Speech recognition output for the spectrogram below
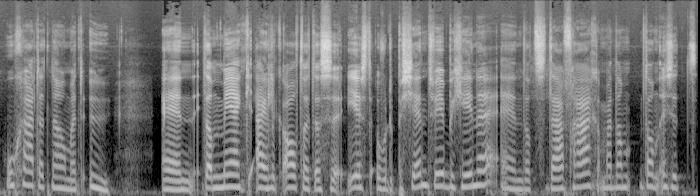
hoe gaat het nou met u? En dan merk je eigenlijk altijd dat ze eerst over de patiënt weer beginnen en dat ze daar vragen, maar dan, dan is het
